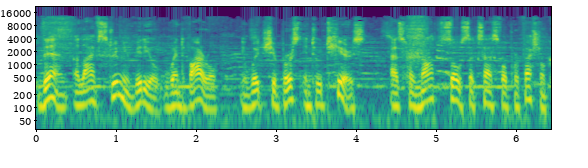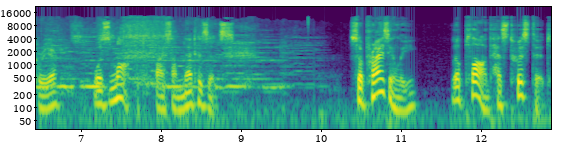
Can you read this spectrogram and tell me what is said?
Then, a live streaming video went viral in which she burst into tears as her not so successful professional career was mocked by some netizens. Surprisingly, the plot has twisted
